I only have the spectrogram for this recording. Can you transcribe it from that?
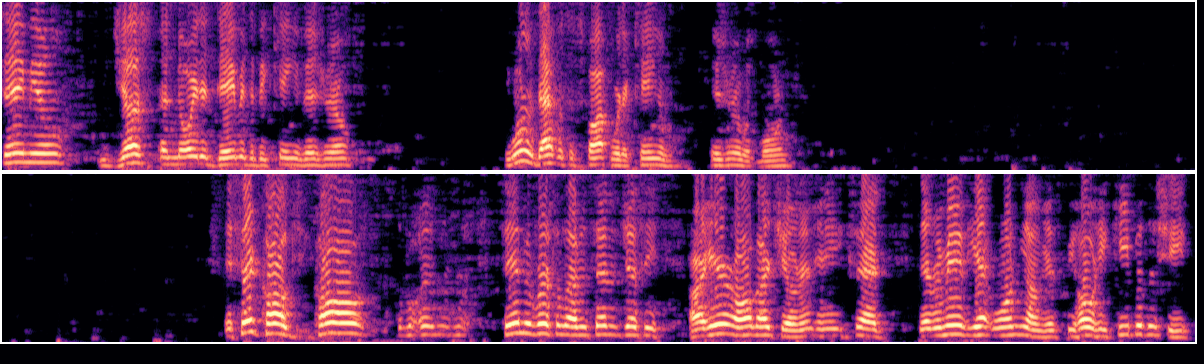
Samuel just anointed David to be king of Israel, you wonder if that was the spot where the king of Israel was born? It said, call, call, Samuel verse 11 said to Jesse, Are here all thy children? And he said, There remaineth yet one youngest. Behold, he keepeth the sheep.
